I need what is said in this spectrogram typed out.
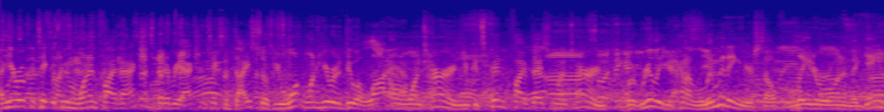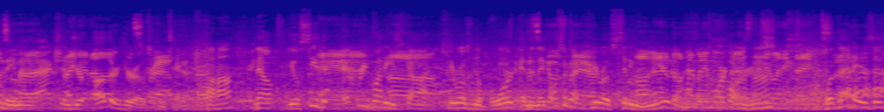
a hero can take between one and five actions, but every action takes a dice, so if you want one hero to do a lot on one turn, you can spend five dice on one turn, but really you're kind of limiting yourself later on in the game the amount of actions your other heroes can take. Uh-huh. Now, you'll see that everybody's got heroes on the board, and then they've also got heroes sitting near them. Don't have any more to do anything. What that is, is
